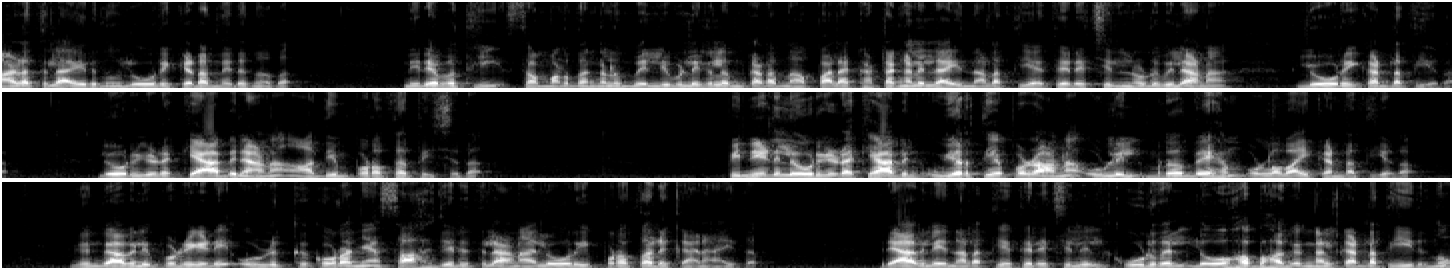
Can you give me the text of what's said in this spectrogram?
ആഴത്തിലായിരുന്നു ലോറി കിടന്നിരുന്നത്. നിരവധി സമ്മർദ്ദങ്ങളും വെല്ലുവിളികളും കടന്ന പല ഘട്ടങ്ങളിലായി നടത്തിയ തിരച്ചിലിനൊടുവിലാണ് ലോറി കണ്ടെത്തിയത്. ലോറിയുടെ ക്യാബിനാണ് ആദ്യം പുറത്തെത്തിച്ചത്. പിന്നീട് ലോറിയുടെ ക്യാബിൻ ഉയർത്തിയപ്പോഴാണ് ഉള്ളിൽ മൃതദേഹം ഉള്ളതായി കണ്ടെത്തിയത്. ഗംഗാവലി പുഴയുടെ ഒഴുക്ക് കുറഞ്ഞ സാഹചര്യത്തിലാണ് ലോറി പുറത്തെടുക്കാനായത്. രാവിലെ നടത്തിയ തിരച്ചിലിൽ കൂടുതൽ ലോഹഭാഗങ്ങൾ കണ്ടെത്തിയിരുന്നു.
